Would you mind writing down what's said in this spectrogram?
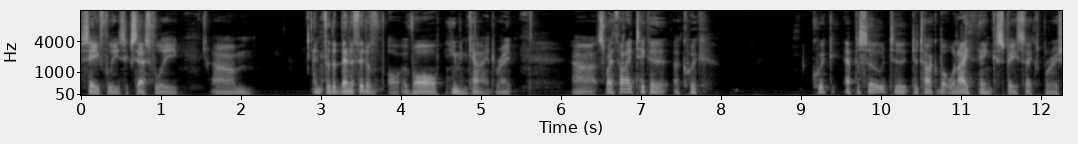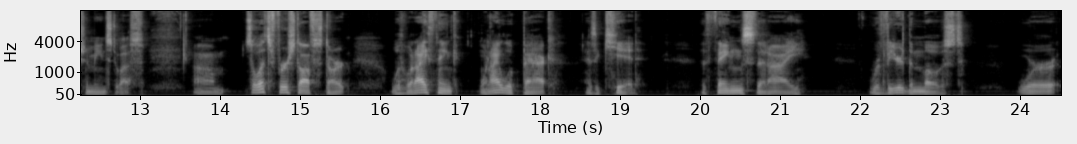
safely, successfully, um, and for the benefit of all, of all humankind, right? Uh, so I thought I'd take a, a quick quick episode to to talk about what I think space exploration means to us. Um, so let's first off start with what I think when I look back as a kid, the things that I revered the most were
